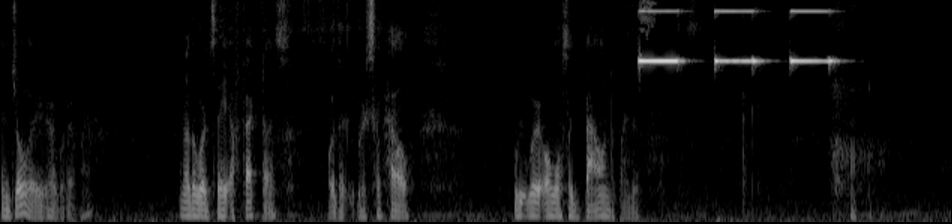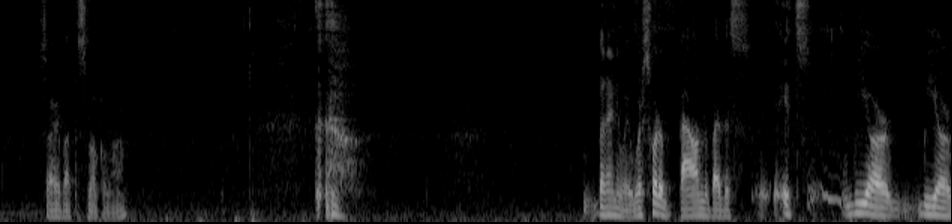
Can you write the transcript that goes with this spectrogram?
enjoy or whatever. In other words, they affect us, or that we're somehow we, we're almost like bound by this. Sorry about the smoke alarm. but anyway, we're sort of bound by this. It's we are we are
